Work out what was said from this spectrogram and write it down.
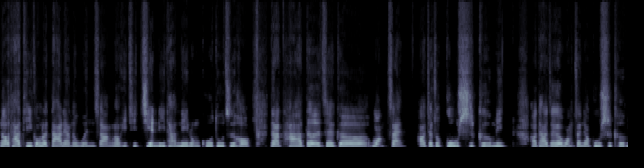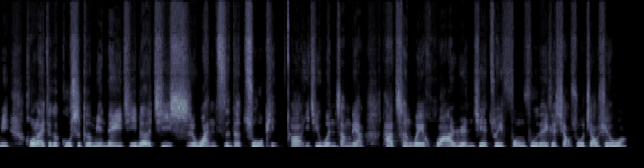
然后他提供了大量的文章，然后以及建立他内容国度之后，那他的这个网站。好，叫做故事革命。好，他这个网站叫故事革命。后来这个故事革命累积了几十万字的作品啊，以及文章量，它成为华人界最丰富的一个小说教学网。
